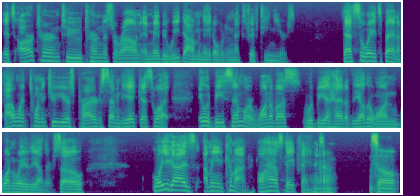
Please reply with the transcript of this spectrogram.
It's our turn to turn this around, and maybe we dominate over the next 15 years. That's the way it's been. If I went 22 years prior to 78, guess what? It would be similar. One of us would be ahead of the other one, one way or the other. So, what do you guys? I mean, come on, Ohio State fans. Yeah. So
